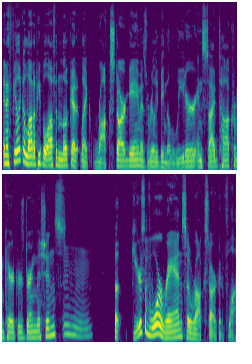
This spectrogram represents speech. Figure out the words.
And I feel like a lot of people often look at like Rockstar game as really being the leader in side talk from characters during missions. Mm-hmm. But Gears of War ran so Rockstar could fly.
